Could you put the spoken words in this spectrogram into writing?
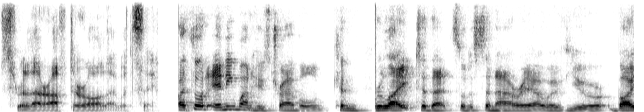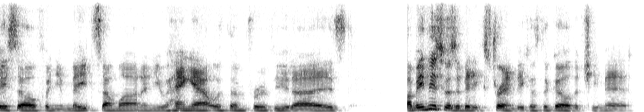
thriller after all i would say. I thought anyone who's traveled can relate to that sort of scenario of you're by yourself and you meet someone and you hang out with them for a few days. I mean this was a bit extreme because the girl that she met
